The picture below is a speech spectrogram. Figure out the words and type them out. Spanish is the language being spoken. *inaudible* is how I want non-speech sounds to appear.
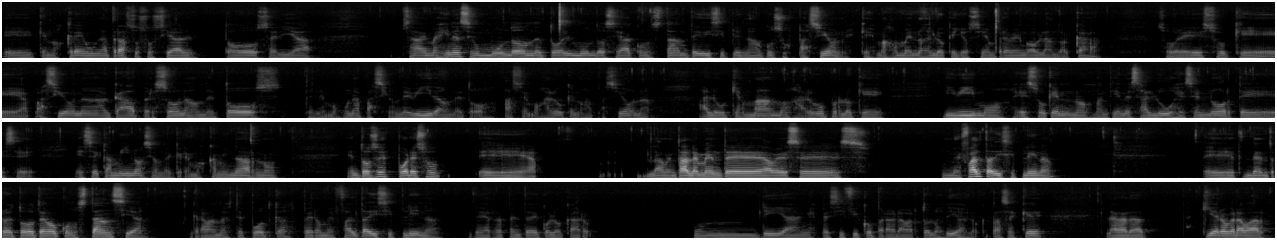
eh, que nos creen un atraso social. Todo sería o sea, imagínense un mundo donde todo el mundo sea constante y disciplinado con sus pasiones, que es más o menos de lo que yo siempre vengo hablando acá, sobre eso que apasiona a cada persona, donde todos tenemos una pasión de vida, donde todos hacemos algo que nos apasiona, algo que amamos, algo por lo que vivimos, eso que nos mantiene esa luz, ese norte, ese, ese camino hacia donde queremos caminar, ¿no? Entonces, por eso, eh, lamentablemente a veces me falta disciplina. Eh, dentro de todo tengo constancia grabando este podcast, pero me falta disciplina de repente de colocar un día en específico para grabar todos los días. Lo que pasa es que la verdad quiero grabar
